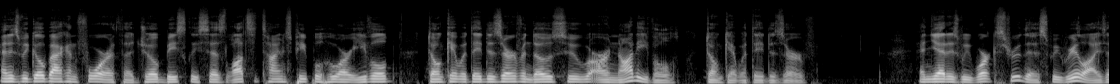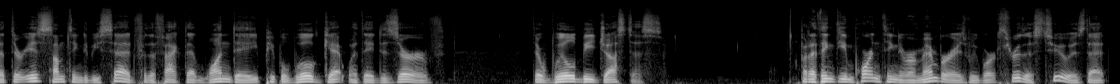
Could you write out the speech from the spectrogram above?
And as we go back and forth, uh, Job basically says lots of times people who are evil don't get what they deserve, and those who are not evil don't get what they deserve. And yet, as we work through this, we realize that there is something to be said for the fact that one day people will get what they deserve. There will be justice. But I think the important thing to remember as we work through this too is that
